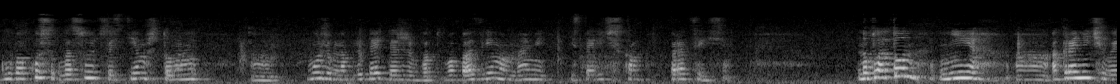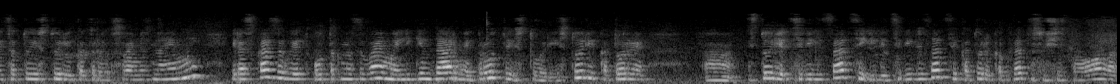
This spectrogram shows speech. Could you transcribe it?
глубоко согласуются с тем, что мы можем наблюдать даже вот в обозримом нами историческом процессе. Но Платон не а, ограничивается той историей, которую с вами знаем мы, и рассказывает о так называемой легендарной протоистории, истории, которая, история цивилизации или цивилизации, которая когда-то существовала,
